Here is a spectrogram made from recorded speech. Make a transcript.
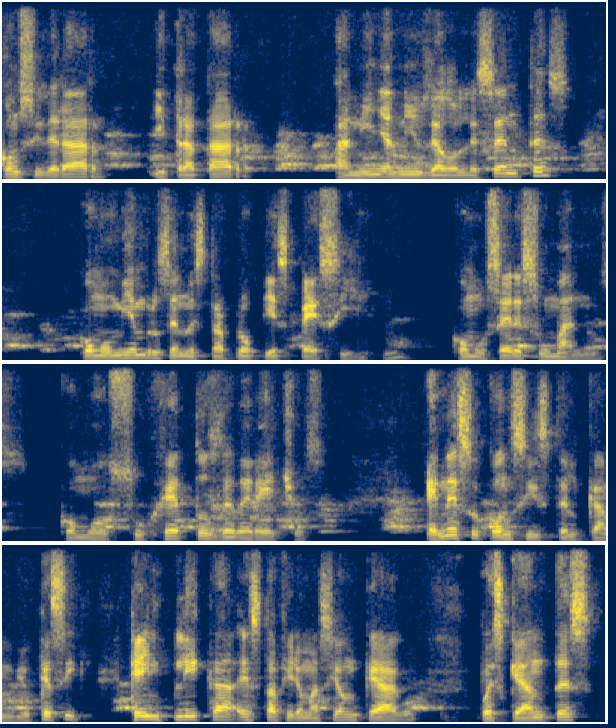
considerar y tratar a niñas, niños y adolescentes como miembros de nuestra propia especie, como seres humanos, como sujetos de derechos. En eso consiste el cambio. ¿Qué, ¿Qué implica esta afirmación que hago? Pues que antes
